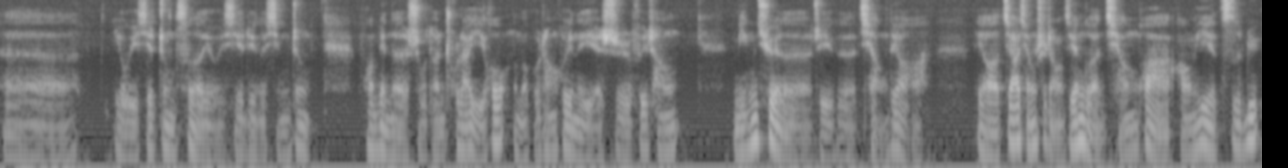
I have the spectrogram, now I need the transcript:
呃有一些政策，有一些这个行政方面的手段出来以后，那么国常会呢也是非常明确的这个强调啊。要加强市场监管，强化行业自律，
